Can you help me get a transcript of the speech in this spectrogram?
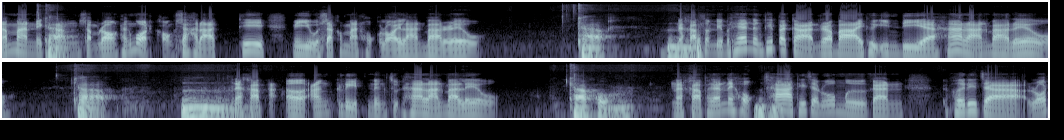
น้ำมันในคลังสำรองทั้งหมดของสหรัฐที่มีอยู่สักประมาณหกร้อยล้านบาร์เรล ครับ นะครับ ส่วนอีกประเทศหนึ่งที่ประกาศระบายคืออินเดียห้าล้านบาร์เรล ครับ นะครับเอ่ออังกฤษหนึ่งจุดห้าล้านบาร์เรลครับผมนะครับเพราะฉะนั้นในหกชาติที่จะร่วมมือกัน เพื่อที่จะลด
